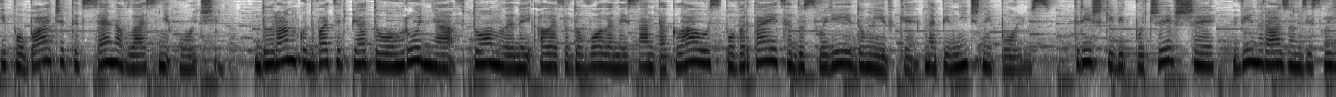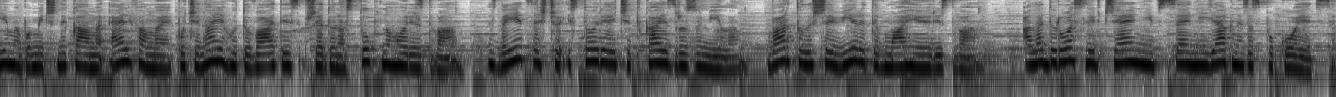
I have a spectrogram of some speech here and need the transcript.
і побачити все на власні очі. До ранку 25 грудня втомлений, але задоволений Санта Клаус повертається до своєї домівки на північний полюс. Трішки відпочивши, він разом зі своїми помічниками-ельфами починає готуватись вже до наступного Різдва. Здається, що історія чітка і зрозуміла. Варто лише вірити в магію Різдва. Але дорослі вчені все ніяк не заспокояться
